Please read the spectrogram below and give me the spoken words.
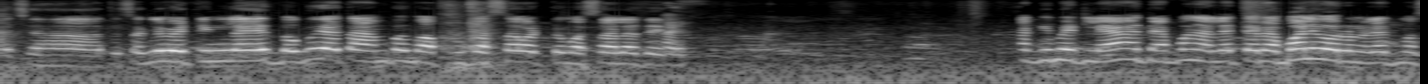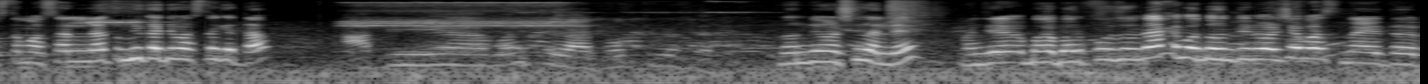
अच्छा हा. तर सगळे वेटिंगला आहेत. बघूया आता आम्ही पण वापरू कसा वाटतो मसाला ते. काकी भेटल्या त्या पण आल्या. त्या रबाळीवरून आल्यात मस्त मसाला. तुम्ही कधी वाजता घेता? दोन तीन वर्ष झाले म्हणजे भ- भरपूर जुना आहे मग दोन तीन वर्षापासून आहे तर.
